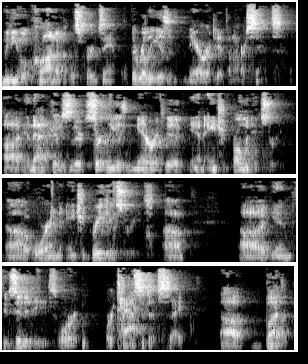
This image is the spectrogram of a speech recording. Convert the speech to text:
medieval chronicles, for example, there really isn't narrative in our sense, uh, and that because there certainly is narrative in ancient Roman history uh, or in ancient Greek histories. Uh, uh, in Thucydides or or Tacitus, say. Uh, but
